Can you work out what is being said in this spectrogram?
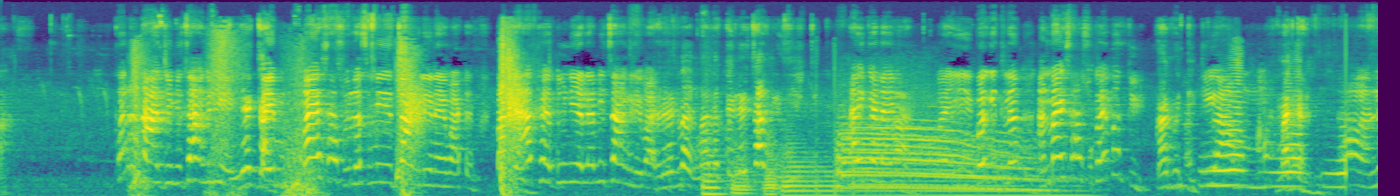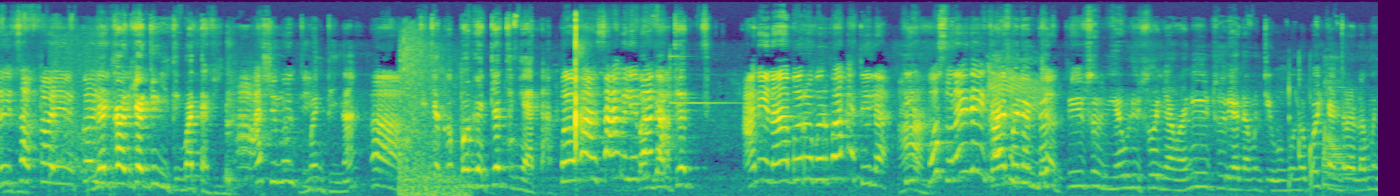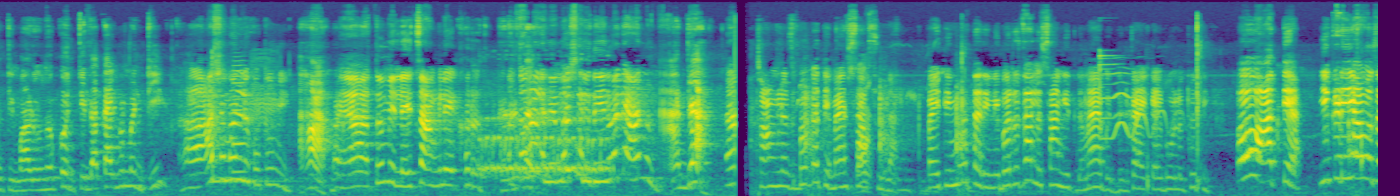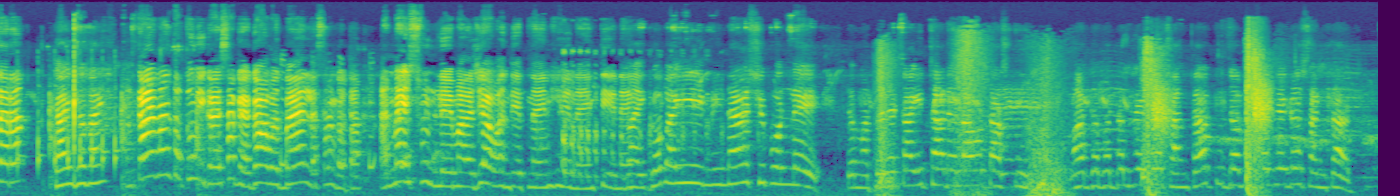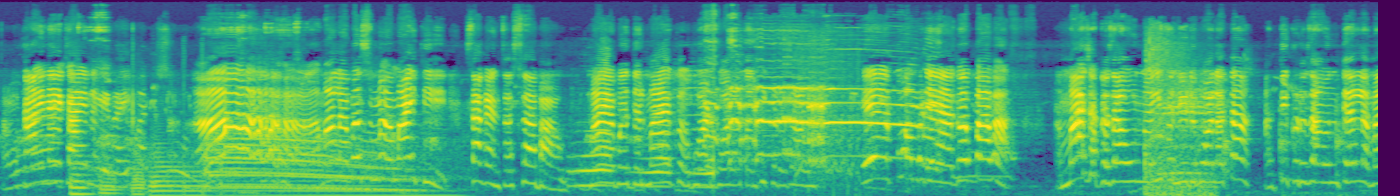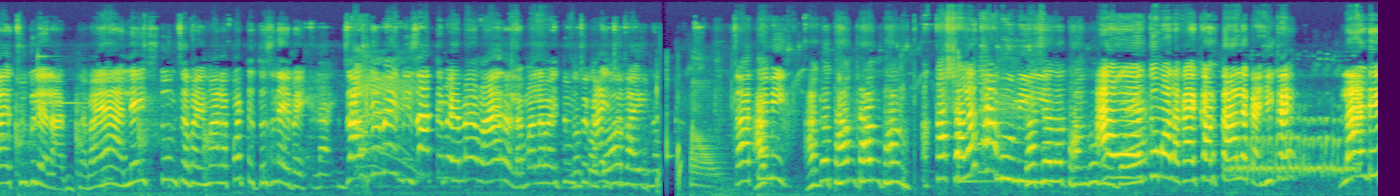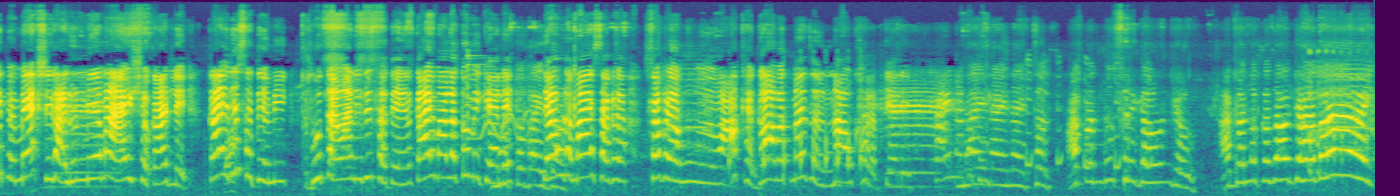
चांगली आहे. माझ्या सासूलाच मी चांगली नाही वाटत. बाकी अख्ख्या दुनियाला मी चांगली वाटत. अरे मला ते लय चांगली दिसते आहे का नाही? बाई बघितलं? आणि माझी सासू काय म्हणती? काय म्हणते? ती अं, म्हातारी. हा, लय सकाळी कळी लय कळकटी ती म्हातारी. हा, अशी म्हणती. म्हणती ना हा. तिच्या बघतच नाही आता. बघा चांगली बघा. बघतच आणि ना बरोबर बघा तिला. ती हा. बसू नाही द्यायची काय अशी तुमच्यात. ती सून एवढी सोन्यावानी सूर्याला म्हणती उभू नको चंद्राला म्हणती माळू नको. तिला काय बी म्हणती? हा असं म्हणले का तुम्ही? हा. भया तुम्ही लय चांगले आहे खरंच. तुम्हाला मी मशीन देईन म्हणे आणून. आणि जा चांगलंच बघा ते माझ्या सासूला. बाई ती म्हातारीने बरं झालं सांगितलं माझ्याबद्दल काय काय बोलत होती. ओ आत्या इकडे यावं जरा. काय ग बाई? काय तुम्ही काय सगळ्या गावात बायांना सांगता आणि नाही सुनले मला जेवण देत नाही आणि हे नाही आणि ते नाही. नाही ग बाई मी नाही अशी बोलले त्या म्हाताऱ्या काही चाड्या लावत असतील. माझ्याबद्दल वेगळं सांगतात तुझ्याबद्दल वेगळं सांगतात. काय नाही काय नाही. बाई माझी सून. आ, मला बस म- माहिती सगळ्यांचा स्वभाव मायाबद्दल माया गोड बोलत तिकडे जाऊन ए कोंबड्या ग बाबा माझ्याकडे जाऊन इथं नीट बोलता आणि तिकडे जाऊन चुकल्या लागता बाया. लईच तुमचं बाई मला पटतच नाही बाई. नाही. जाऊ दे बाई मी जाते बाई माझ्या माहेराला. मला बाई तुमचं नको ग बाई, काही नको. जाते मी. अगं थांब थांब थांब. कशाला थांबू मी? कशाला थांबू अहो म्हणजे? तुम्हाला काय करता आलं का? ही काय लांडी पे मॅक्सी घालून मी माझं आयुष्य काढले. काय दिसते मी? भूतावानी दिसते. काय मला तुम्ही केले? नको बाई, तेवढं माझ्या सगळ्या सगळ्या उ- अख्ख्या गावात माझं नाव खराब केले. काय नाही नाही नाही नाही. चल आपण दुसरी गाऊन घेऊ. अगं नको जाऊ द्या बाई.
